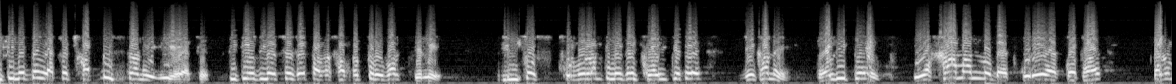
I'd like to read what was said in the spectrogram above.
ইতিমধ্যেই একশো ছাব্বিশ রানে এগিয়ে আছে তৃতীয় দিনের শেষে তারা সাতাত্তর ওভার খেলে। তিনশো ষোলো রান তুলেছে ছয় উইকেটে যেখানে অলি পেস অসামান্য ব্যাট করে এক কথায়। কারণ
